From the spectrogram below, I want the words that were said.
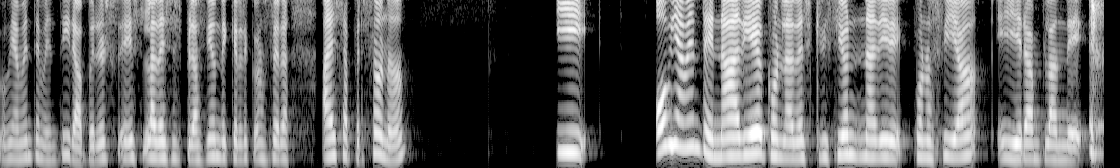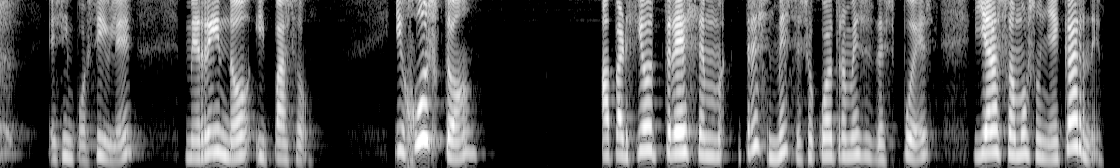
Obviamente mentira, pero es, la desesperación de querer conocer a, esa persona. Y obviamente nadie, con la descripción, nadie conocía y era en plan de, es imposible, me rindo y paso. Y justo apareció tres, tres meses o cuatro meses después y ahora somos uña y carne.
